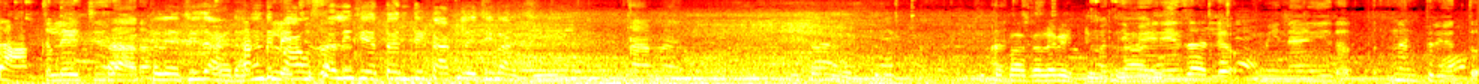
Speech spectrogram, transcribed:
टाकल्याची टाकल्याची झाडं. पावसाळीच येतात ती टाकल्याची भाजी. काय तिथं बघायला भेटते माझी तुला वेणी झालं मी नाही येत नंतर येतो.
